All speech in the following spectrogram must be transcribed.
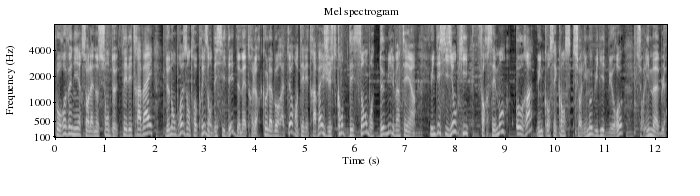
Pour revenir sur la notion de télétravail, de nombreuses entreprises ont décidé de mettre leurs collaborateurs en télétravail jusqu'en décembre 2021. Une décision qui, forcément, aura une conséquence sur l'immobilier de bureau, sur l'immeuble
